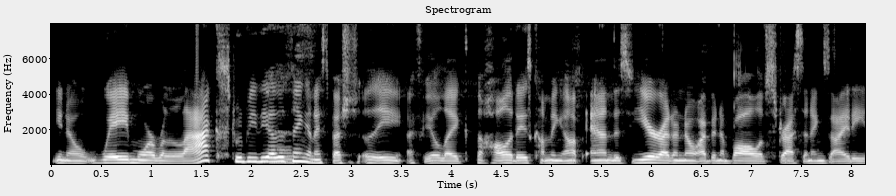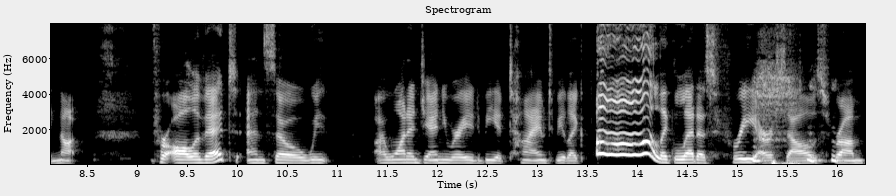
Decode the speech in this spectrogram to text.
you know, way more relaxed would be the other thing. And especially, I feel like the holidays coming up and this year, I don't know, I've been a ball of stress and anxiety, not for all of it. And so we, I wanted January to be a time to be like, ah, like let us free ourselves from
